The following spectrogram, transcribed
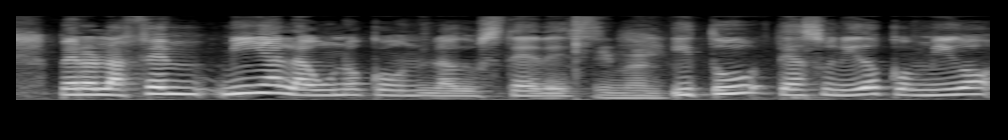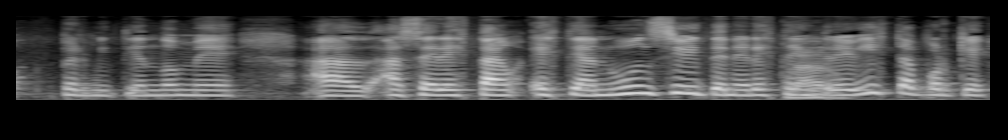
Pero la fe mía la uno con la de ustedes. Amen. Y tú te has unido conmigo permitiéndome a- hacer esta, este anuncio y tener esta Claro. entrevista porque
